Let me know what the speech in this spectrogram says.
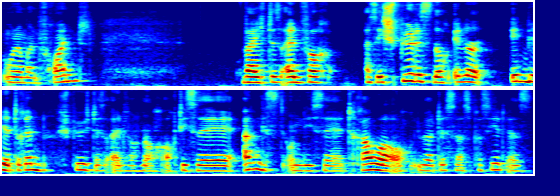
oder mein Freund. Weil ich das einfach, also ich spüre das noch in, in mir drin, spüre ich das einfach noch. Auch diese Angst und diese Trauer auch über das, was passiert ist.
